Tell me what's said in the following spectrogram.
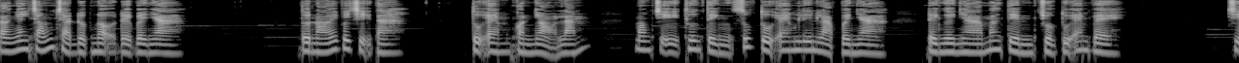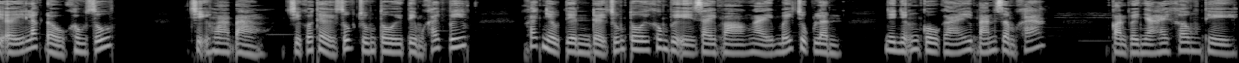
Càng nhanh chóng trả được nợ để về nhà. Tôi nói với chị ta. Tụi em còn nhỏ lắm. Mong chị thương tình giúp tụi em liên lạc về nhà, để người nhà mang tiền chuộc tụi em về. Chị ấy lắc đầu không giúp. Chị Hoa bảo chỉ có thể giúp chúng tôi tìm khách VIP Khách nhiều tiền để chúng tôi không bị dày vò ngày mấy chục lần, như những cô gái bán dâm khác. Còn về nhà hay không thì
